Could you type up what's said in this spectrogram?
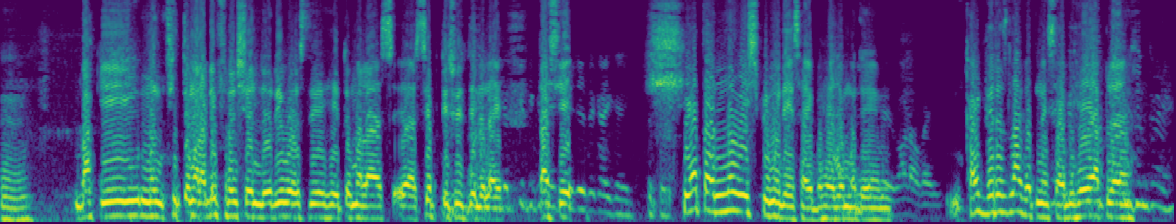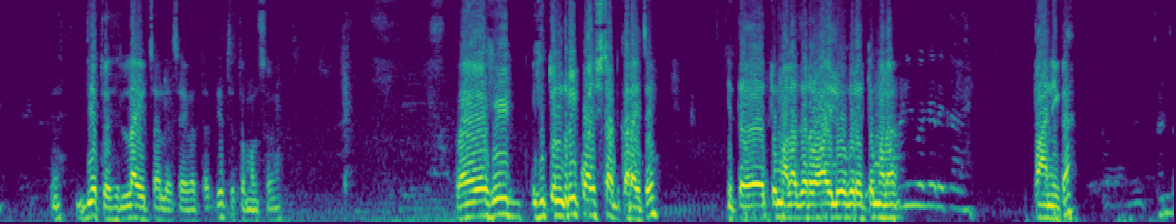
हं. बाकी मग ती तुम्हाला डिफरन्शियल रिव्हर्स हे तुम्हाला सेफ्टी स्विच दिलेलं आहे. काय हे आता नऊ एचपी मध्ये साहेब ह्याच्यामध्ये काय? गरज लागत नाही साहेब हे आपलं देतो लाईव्ह चालू आहे साहेब आता देतो तुम्हाला सगळं. हे इथून रिकॉल स्टार्ट करायचंय. इथं तुम्हाला जर ऑइल वगैरे तुम्हाला पाणी का? थंड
